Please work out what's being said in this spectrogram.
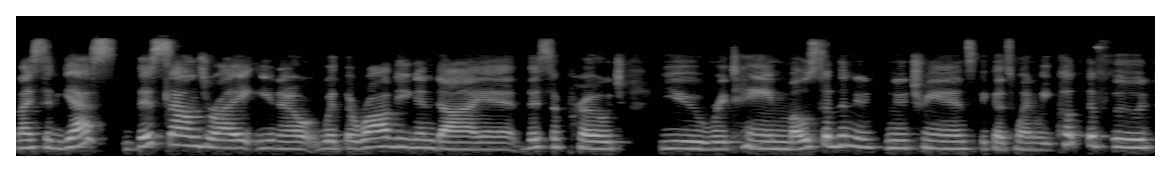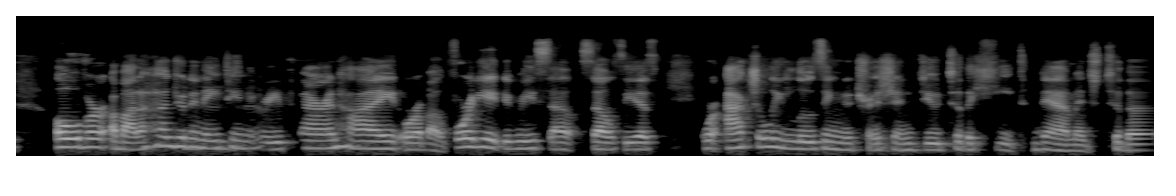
And I said, yes, this sounds right. You know, with the raw vegan diet, this approach, you retain most of the nu- nutrients because when we cook the food over about 118 mm-hmm. degrees Fahrenheit or about 48 degrees Celsius, we're actually losing nutrition due to the heat damage to the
